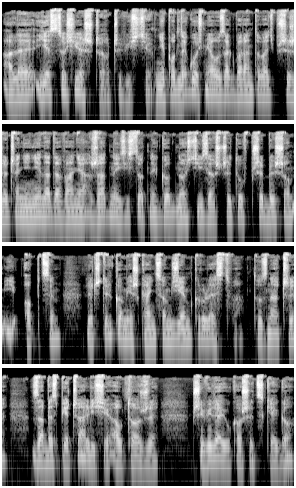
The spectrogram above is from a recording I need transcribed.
Ale jest coś jeszcze oczywiście. Niepodległość miało zagwarantować przyrzeczenie nienadawania żadnej z istotnych godności i zaszczytów przybyszom i obcym, lecz tylko mieszkańcom ziem królestwa. To znaczy zabezpieczali się autorzy przywileju koszyckiego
